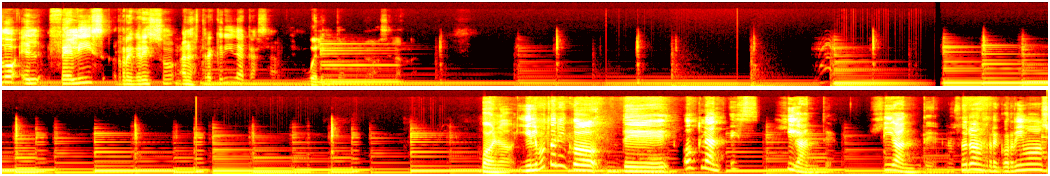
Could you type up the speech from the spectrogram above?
todo el feliz regreso a nuestra querida casa en Wellington, Nueva Zelanda. Bueno, y el botánico de Oakland es gigante, gigante. Nosotros recorrimos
